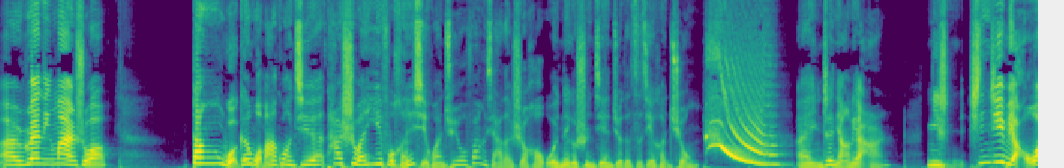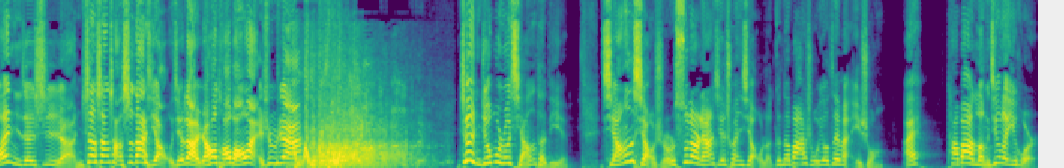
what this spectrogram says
呃，Running Man 说，当我跟我妈逛街，她试完衣服很喜欢，却又放下的时候，我那个瞬间觉得自己很穷。哎，你这娘俩儿，你心机婊啊！你这是啊，你上商场试大小去了，然后淘宝买是不是？这你就不如强子他爹。强子小时候塑料凉鞋穿小了，跟他爸说要再买一双。哎，他爸冷静了一会儿，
